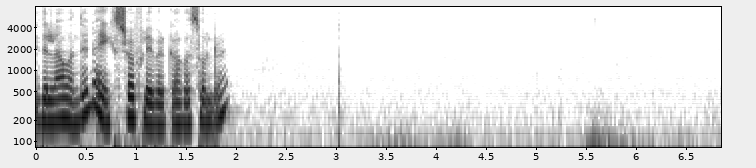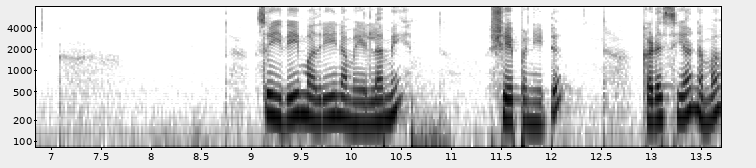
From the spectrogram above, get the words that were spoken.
இதெல்லாம் வந்து நான் எக்ஸ்ட்ரா ஃப்ளேவருக்காக சொல்கிறேன் ஸோ இதே மாதிரி நம்ம எல்லாமே ஷேப் பண்ணிவிட்டு கடைசியாக நம்ம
